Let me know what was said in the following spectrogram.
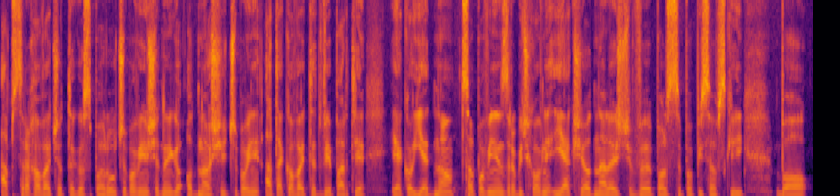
abstrahować od tego sporu, czy powinien się do niego odnosić, czy powinien atakować te dwie partie jako jedno, co powinien zrobić Hołownia i jak się odnaleźć w Polsce popisowskiej, bo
